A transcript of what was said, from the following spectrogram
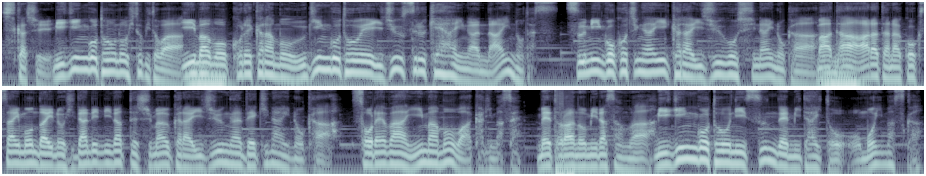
しかし、ミギンゴ島の人々は今もこれからもウギンゴ島へ移住する気配がないのです。住み心地がいいから移住をしないのか、また新たな国際問題の火種になってしまうから移住ができないのか、それれは今もわかりません。メトラの皆さんは、ミギンゴ島に住んでみたいと思いますか？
